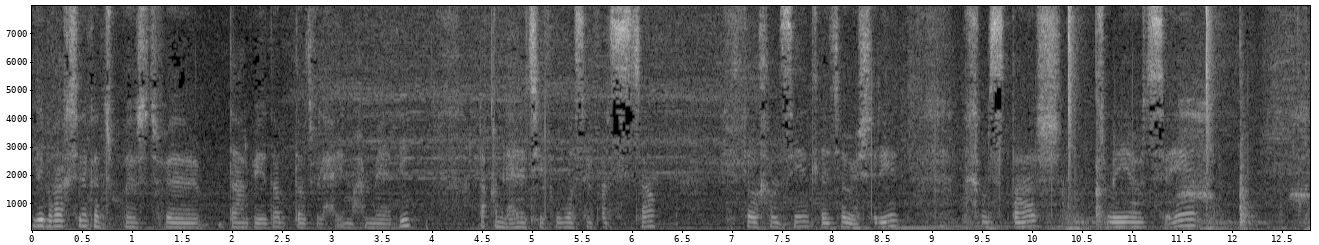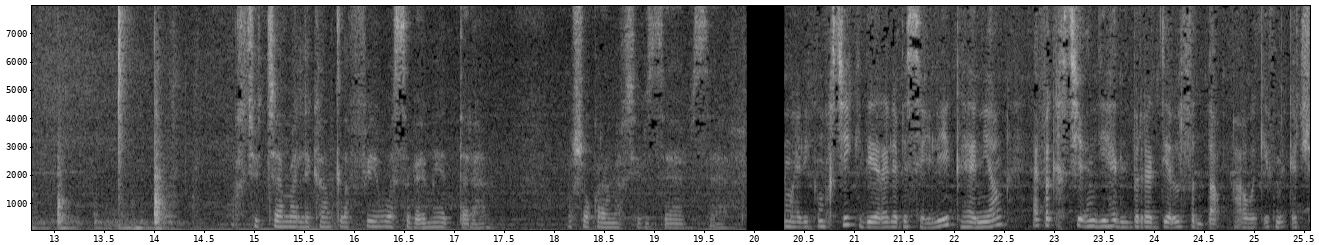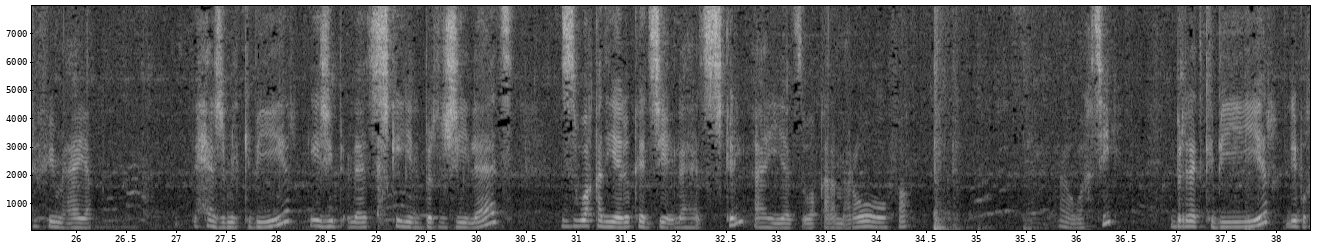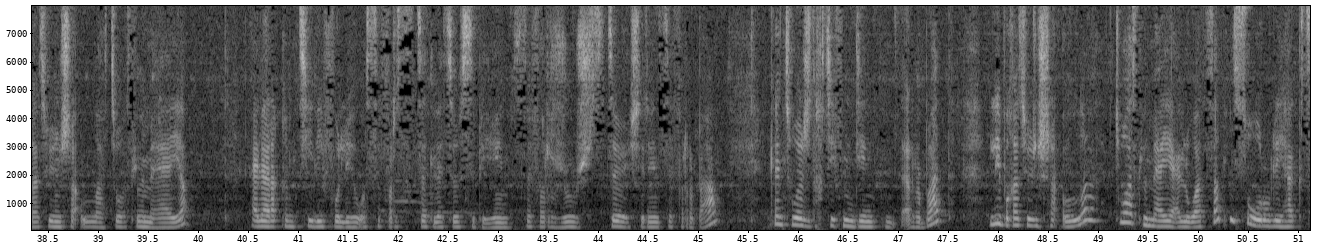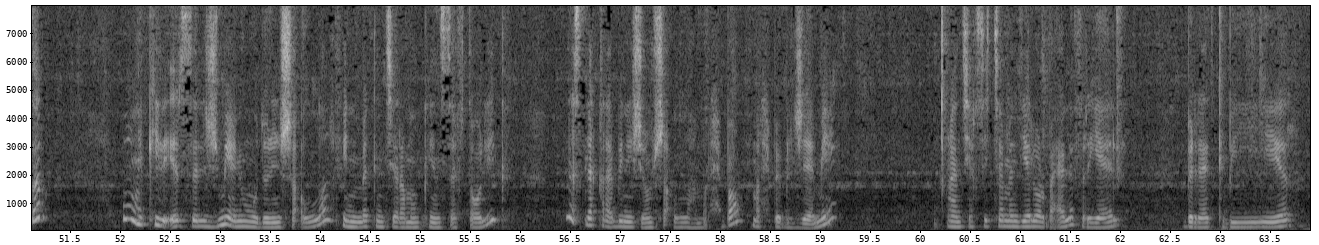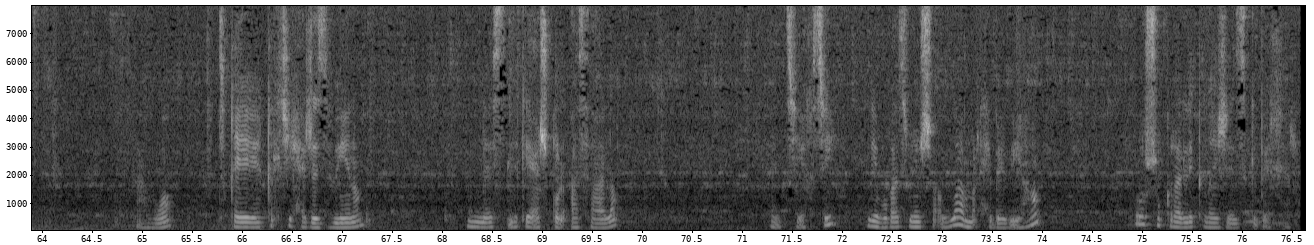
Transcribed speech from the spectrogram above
اللي بغى أختي أنا كنتواجد في الدار البيضاء بالضبط في الحي المحمدي رقم الهاتف هو صفر ستة ستة وخمسين ثلاثة وعشرين خمسطاش تمنية وتسعين أختي الثمن اللي كنطلب فيه هو سبعمية درهم. وشكرا أختي بزاف بزاف. السلام عليكم أختي كي دايرة لاباس عليك هانية. عافاك أختي عندي هاد البراد ديال الفضة. ها هو كيف ما كتشوفي معايا. الحجم الكبير كيجي على هاد الشكل بالرجيلات الزواقة ديالو كتجي على هاد الشكل. ها هي الزواقة راه معروفة. ها هو أختي. براد كبير اللي بغاتو إن شاء الله تواصل معايا. على رقم التليفون اللي هو صفر ستة ثلاثة وسبعين صفر ربعة. كانت واجد أختي في مدينة الرباط. اللي بغاتو إن شاء الله تواصل معايا على الواتساب نصوروا ليها أكثر. وممكن الارسال لجميع المدن إن شاء الله فين ما كنتي راه ممكن نصيفطوا لك الناس اللي قرابين يجيو إن شاء الله مرحبا مرحبا بالجميع. هانتي أختي الثمن ديالو 4000 ريال براد كبير. ها هو شي حاجة زوينة. الناس اللي كيعشقوا الأصالة. هانتي أختي. اللي بغاتو إن شاء الله مرحبا بها وشكرا لك. الله يجازيك بخير.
